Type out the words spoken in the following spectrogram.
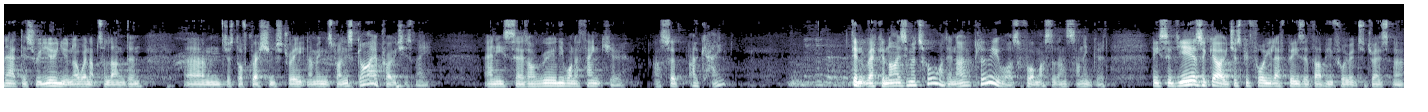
I had this reunion. I went up to London, um, just off Gresham Street, and I'm in this one. This guy approaches me, and he says, I really want to thank you. I said, okay. Didn't recognise him at all. I didn't know a clue who he was. I thought I must have done something good. He said, years ago, just before you left BZW, before you went to Dresdner,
